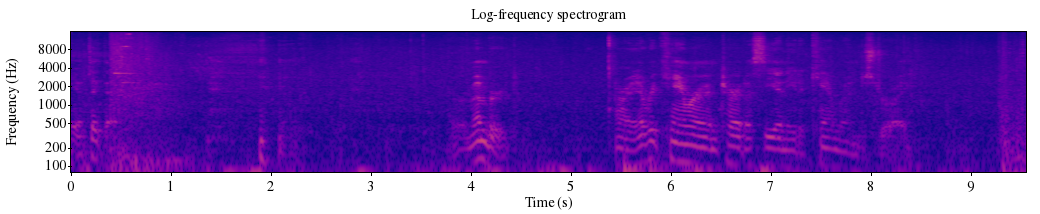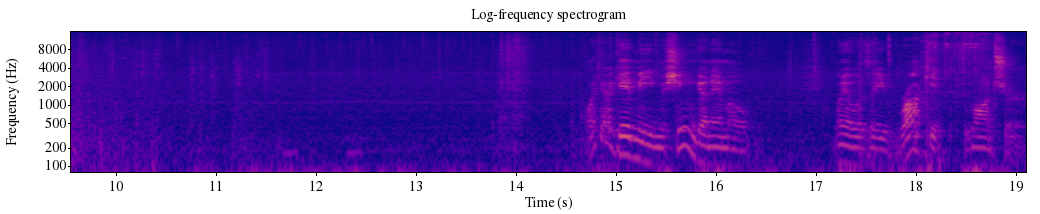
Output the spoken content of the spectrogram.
Yeah, take that. I remembered. Alright, every camera and turret I see, I need a camera and destroy. I like how it gave me machine gun ammo when it was a rocket launcher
